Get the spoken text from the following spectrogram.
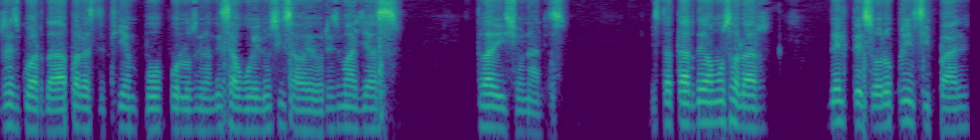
resguardada para este tiempo por los grandes abuelos y sabedores mayas tradicionales. Esta tarde vamos a hablar del tesoro principal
